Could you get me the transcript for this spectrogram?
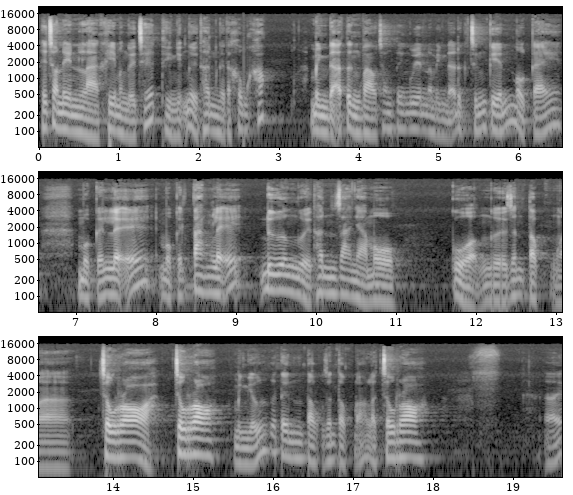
Thế cho nên là khi mà người chết thì những người thân người ta không khóc. Mình đã từng vào trong Tây Nguyên là mình đã được chứng kiến một cái một cái lễ, một cái tang lễ đưa người thân ra nhà mồ của người dân tộc uh, Châu Ro à, Châu Ro mình nhớ cái tên tộc dân tộc đó là Châu Ro. Đấy,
